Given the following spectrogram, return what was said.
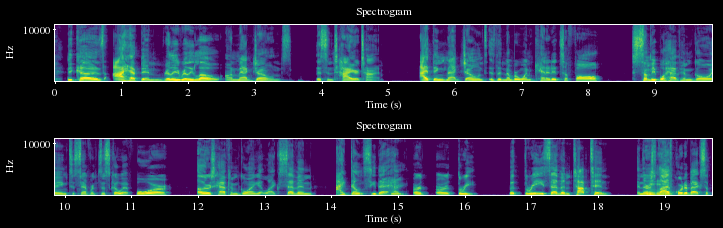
Because I have been really, really low on Mac Jones this entire time. I think Mac Jones is the number one candidate to fall. Some people have him going to San Francisco at four. Others have him going at like seven. I don't see that happen. Or or three. But three, seven, top ten. And there's five mm-hmm. quarterbacks sup-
